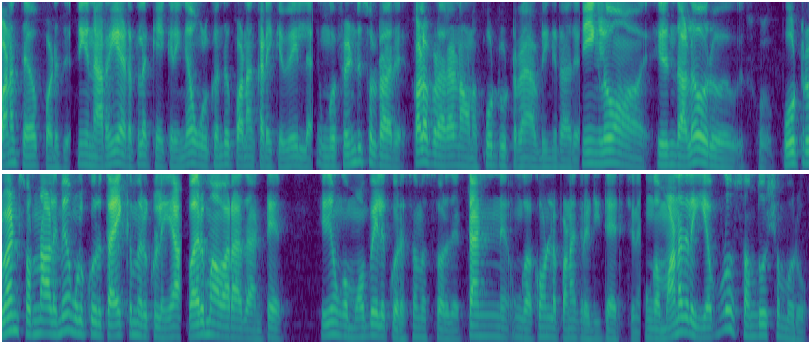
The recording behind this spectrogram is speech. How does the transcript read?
பணம் தேவைப்படுது. நீங்கள் நிறைய இடத்துல கேட்குறீங்க உங்களுக்கு வந்து பணம் கிடைக்கவே இல்லை. உங்கள் ஃப்ரெண்டு சொல்கிறாரு கவலைப்படாத நான் உனக்கு போட்டு விட்டுறேன் அப்படிங்கிறாரு. நீங்களும் இருந்தாலும் ஒரு போட்டுருவேன்னு சொன்னாலுமே உங்களுக்கு ஒரு தயக்கம் இருக்கும் இல்லையா? வருமா வராதான்ட்டு. இதே உங்கள் மொபைலுக்கு ஒரு எஸ்எம்எஸ் வருது. டன்னு உங்கள் அக்கௌண்ட்டில் பணம் கிரெடிட் ஆயிடுச்சுன்னு. உங்கள் மனதில் எவ்வளோ சந்தோஷம் வரும்?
